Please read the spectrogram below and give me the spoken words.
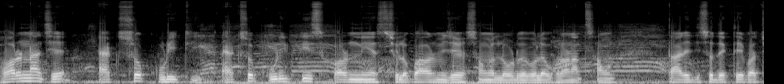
হর্ন আছে একশো কুড়িটি, একশো কুড়ি পিস হর্ন নিয়ে এসেছিল পাওয়ার মিউজিকের সঙ্গে লড়বে বলে ভোলানাথ সাউন্ড তার এই দৃশ্য দেখতেই পাচ্ছ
